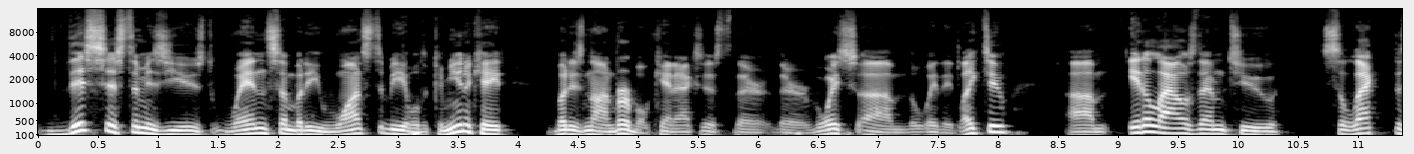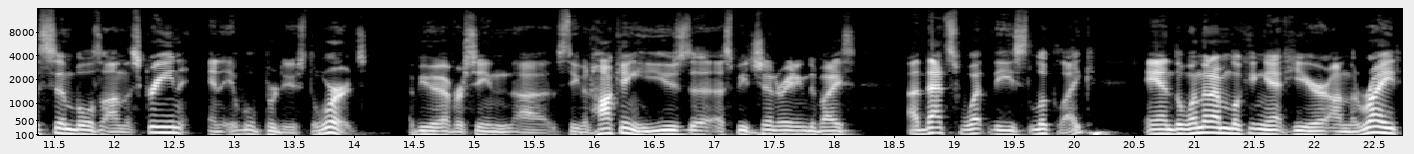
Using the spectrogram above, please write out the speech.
this system is used when somebody wants to be able to communicate but is nonverbal, can't access their their voice um, the way they'd like to. Um, it allows them to select the symbols on the screen and it will produce the words. Have you ever seen uh, Stephen Hawking? He used a, a speech generating device. Uh, that's what these look like. And the one that I'm looking at here on the right,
